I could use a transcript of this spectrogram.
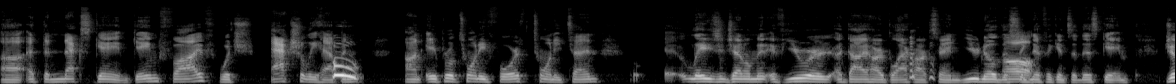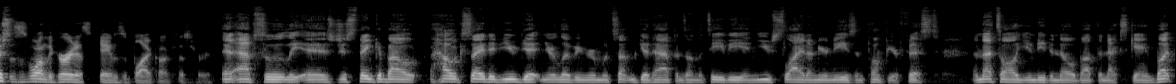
uh, at the next game, Game Five, which actually happened on April 24th, 2010. Ladies and gentlemen, if you were a diehard Blackhawks fan, you know the Oh. significance of this game. Just This is one of the greatest games of Blackhawks history. it absolutely is. Just think about how excited you get in your living room when something good happens on the TV and you slide on your knees and pump your fist. And that's all you need to know about the next game. But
